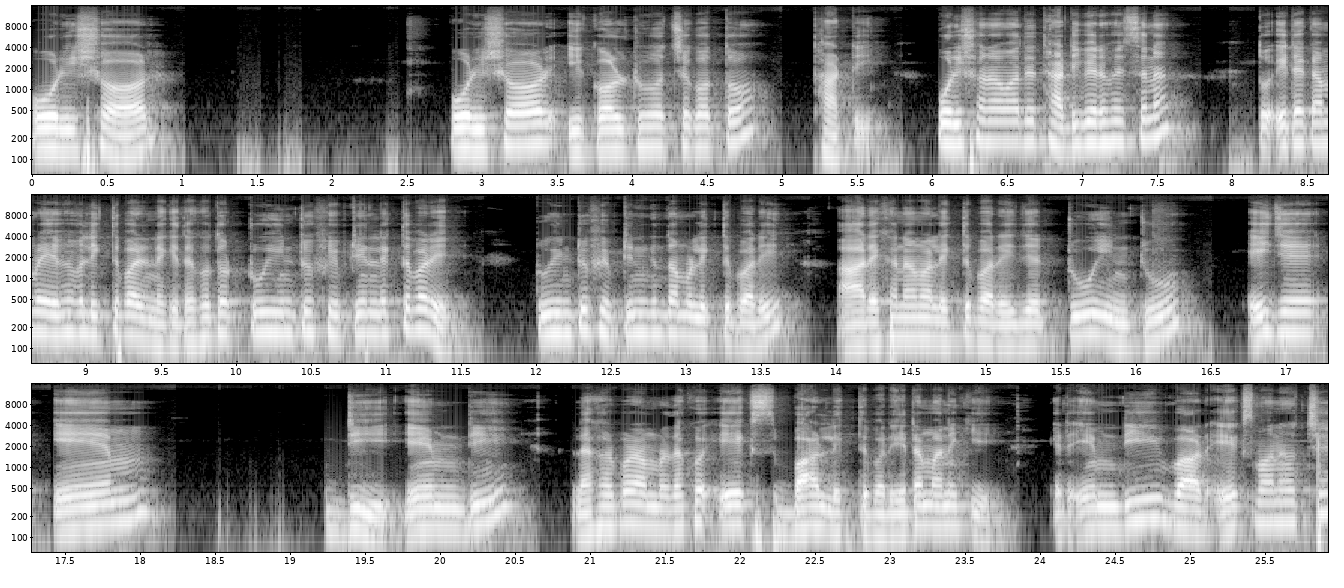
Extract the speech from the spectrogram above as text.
পরিসর পরিসর ইকুয়াল টু হচ্ছে কত? থার্টি পরিসর আমাদের থার্টি বের হয়েছে না? তো এটাকে আমরা এভাবে লিখতে পারি নাকি? দেখো তো টু ইন্টু ফিফটিন লিখতে পারি। টু ইন্টু ফিফটিন কিন্তু আমরা লিখতে পারি। আর এখানে আমরা লিখতে পারি যে টু ইন্টু এই যে এম ডি এম ডি লেখার পর আমরা দেখো এক্স বার লিখতে পারি। এটা মানে কি? এটা এম ডি বার এক্স মানে হচ্ছে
